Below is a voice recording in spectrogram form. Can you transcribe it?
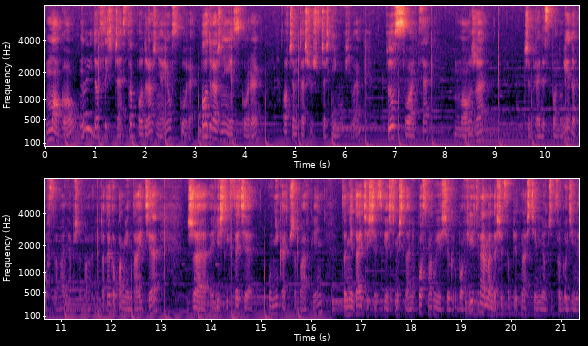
mogą, no i dosyć często podrażniają skórę. Podrażnienie skóry, o czym też już wcześniej mówiłem, plus słońce może czy predysponuje do powstawania przebarwień. Dlatego pamiętajcie, że jeśli chcecie unikać przebarwień, to nie dajcie się zwieść myśleniu, posmaruję się grubo filtrem, będę się co 15 minut czy co godzinę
